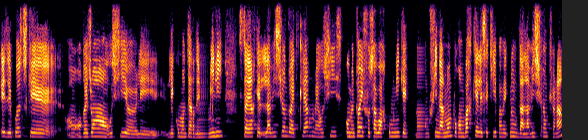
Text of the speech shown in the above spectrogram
et je pense que on, rejoint aussi euh, les, les commentaires d'Emilie, c'est-à-dire que la vision doit être claire, mais aussi en même temps il faut savoir communiquer. Donc finalement, pour embarquer les équipes avec nous dans la vision qu'on a,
